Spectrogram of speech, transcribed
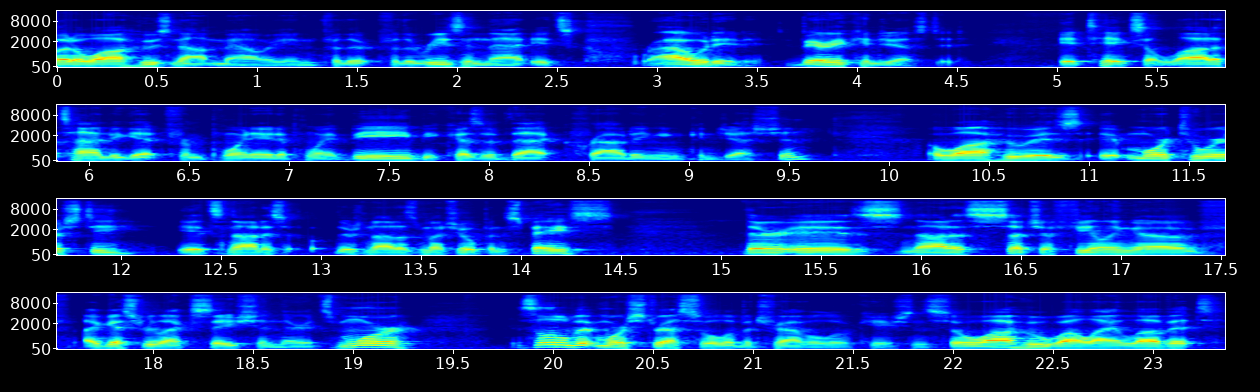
But Oahu's not Maui, and for the for the reason that it's crowded, it's very congested. It takes a lot of time to get from point A to point B because of that crowding and congestion. Oahu is more touristy it's not as there's not as much open space. There is not as such a feeling of I guess relaxation there. It's more it's a little bit more stressful of a travel location. So Oahu, while I love it,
